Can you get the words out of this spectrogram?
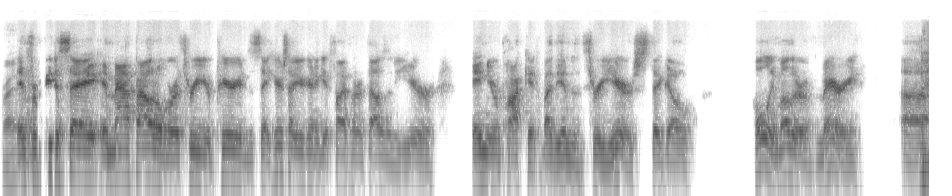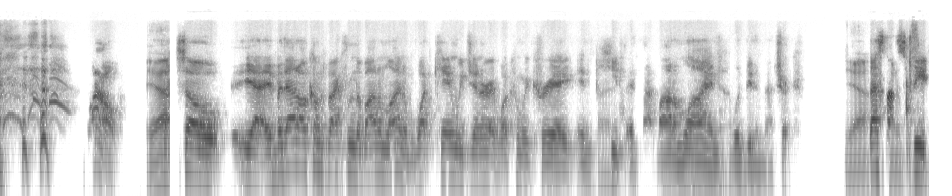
Right. And for me to say and map out over a three year period to say, here's how you're going to get 500,000 a year in your pocket by the end of the three years, they go, holy mother of Mary. Uh, wow. Yeah. So yeah, but that all comes back from the bottom line of what can we generate, what can we create, and Right. keep at that bottom line would be the metric. Yeah. That's not 100%. speed,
